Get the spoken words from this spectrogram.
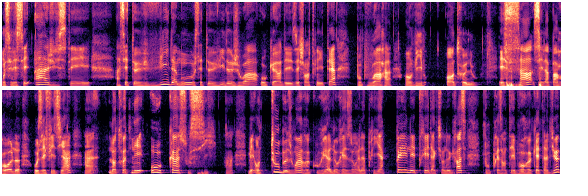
on s'est laissé ajuster à cette vie d'amour, cette vie de joie au cœur des échanges trinitaires pour pouvoir euh, en vivre entre nous. Et ça, c'est la parole aux Éphésiens. Hein. N'entretenez aucun souci, hein, mais en tout besoin, recourez à l'oraison à la prière, pénétrez d'action de grâce pour présenter vos requêtes à Dieu.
